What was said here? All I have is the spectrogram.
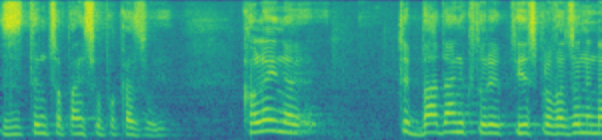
z tym, co Państwu pokazuję. Kolejny typ badań, który jest prowadzony na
